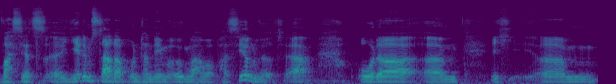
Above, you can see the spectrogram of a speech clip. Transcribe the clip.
was jetzt äh, jedem Startup-Unternehmen irgendwann mal passieren wird. Ja. Oder ähm, ich, ähm,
